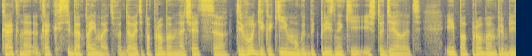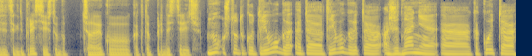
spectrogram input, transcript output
Как, на, как себя поймать? Вот давайте попробуем начать с тревоги, какие могут быть признаки и что делать. И попробуем приблизиться к депрессии, чтобы человеку как-то предостеречь? Ну, что такое тревога? Это тревога, это ожидание э, какой-то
